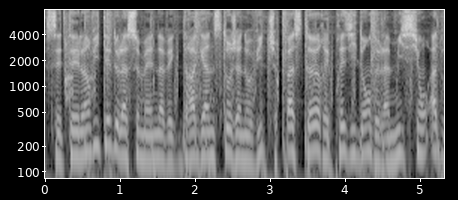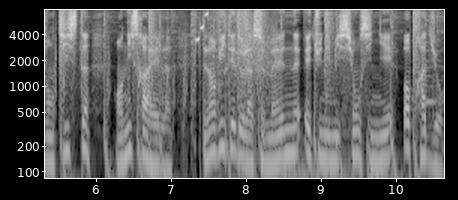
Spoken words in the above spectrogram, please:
C'était l'invité de la semaine avec Dragan Stojanovic, pasteur et président de la mission adventiste en Israël. L'invité de la semaine est une émission signée Hop Radio.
